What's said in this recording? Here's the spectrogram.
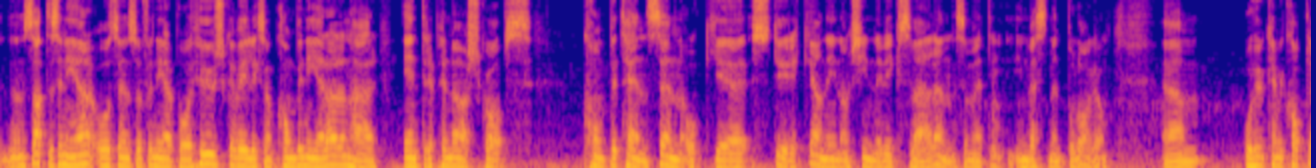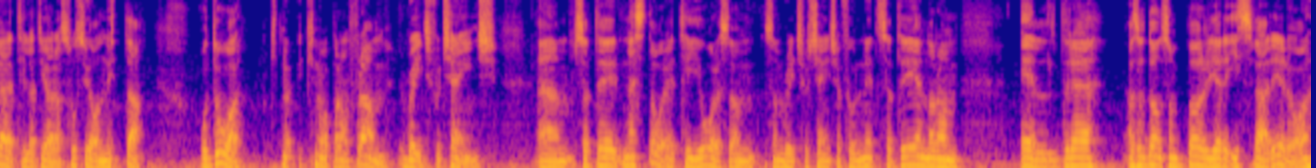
de, satte sig ner och sen så funderade på hur ska vi liksom kombinera den här entreprenörskapskompetensen och eh, styrkan inom Kinnevik-sfären som är ett investmentbolag. Då. Um, och hur kan vi koppla det till att göra social nytta? Och då knåpar de fram Rage for Change Um, så att det, nästa år är tio år som, som Reach for Change har funnits. Så att det är en av de äldre, alltså de som började i Sverige då,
